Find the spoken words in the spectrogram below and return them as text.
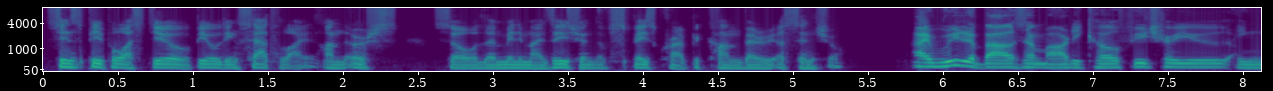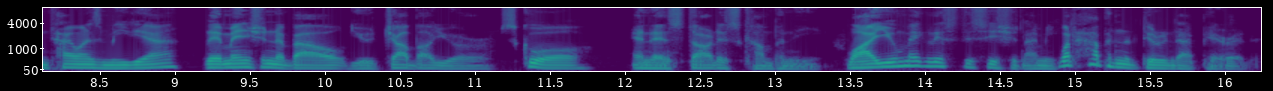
since people are still building satellite on Earth, so the minimization of spacecraft become very essential. I read about some article feature you in Taiwan's media. They mentioned about you drop out your school and then start this company. Why you make this decision? I mean, what happened during that period?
